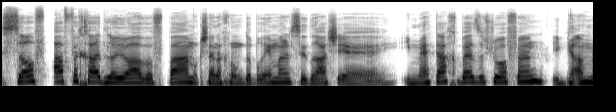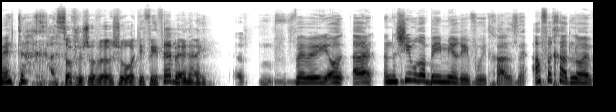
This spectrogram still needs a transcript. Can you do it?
סוף אף אחד לא יאהב אף פעם, כשאנחנו מדברים על סדרה שהיא מתח באיזשהו אופן, היא גם מתח, הסוף של שובר שורות יפהפה בעיניי. ואנשים רבים יריבו איתך על זה. אף אחד לא אוהב,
